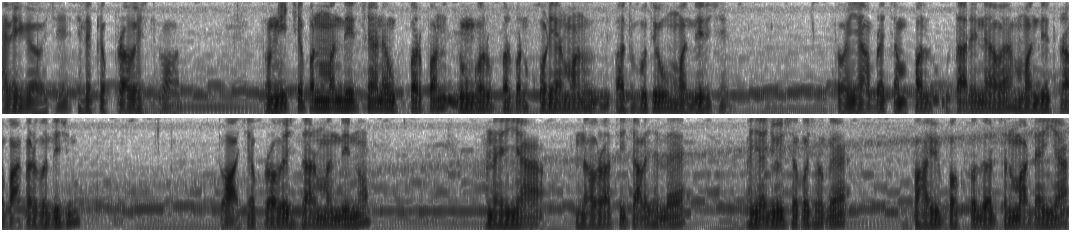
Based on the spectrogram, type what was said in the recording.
આવી ગયો છે, એટલે કે પ્રવેશ દ્વાર. તો નીચે પણ મંદિર છે અને ઉપર પણ ડુંગર ઉપર પણ ખોડિયારમાંનું અદ્ભુત એવું મંદિર છે. તો અહીંયા આપણે ચંપલ ઉતારીને હવે મંદિર તરફ આગળ વધીશું. તો આ છે પ્રવેશદ્વાર મંદિરનો. અને અહીંયા નવરાત્રિ ચાલે છે એટલે અહીંયા જોઈ શકો છો કે ભાવિ ભક્તો દર્શન માટે અહીંયા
